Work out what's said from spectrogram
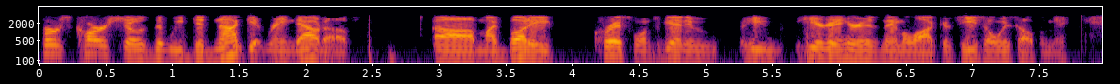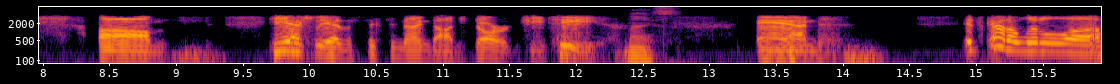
first car shows that we did not get rained out of, uh, my buddy Chris once again, who he you're going to hear his name a lot because he's always helping me. Um, he actually has a '69 Dodge Dart GT, Nice. and it's got a little uh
